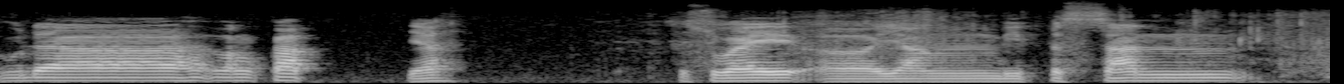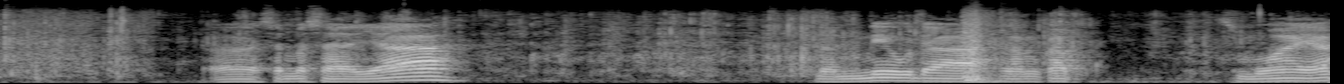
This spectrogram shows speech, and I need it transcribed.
udah lengkap ya. Sesuai uh, yang dipesan uh, sama saya dan ini udah lengkap semua ya.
